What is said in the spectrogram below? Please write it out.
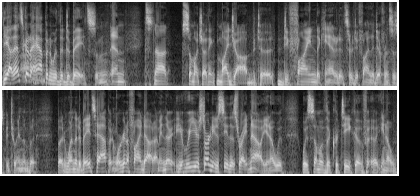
Yeah, that's going to um, happen with the debates, and, and it's not so much, I think, my job to define the candidates or define the differences between them, but but when the debates happen, we're going to find out. I mean, you're starting to see this right now, you know, with, with some of the critique of, uh, you know,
